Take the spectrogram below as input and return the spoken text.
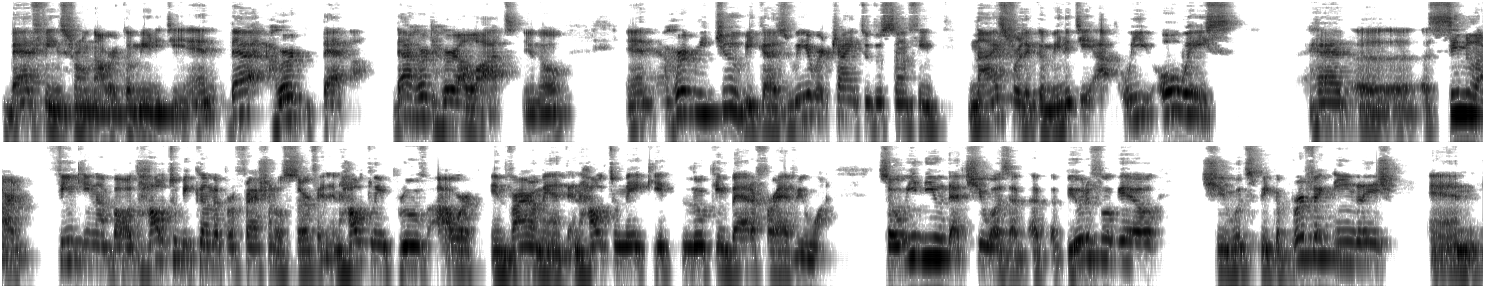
bad things from our community, and that hurt that that hurt her a lot. You know, and hurt me too because we were trying to do something nice for the community. Uh, we always had a, a similar thinking about how to become a professional surfer and how to improve our environment and how to make it looking better for everyone. So we knew that she was a, a, a beautiful girl. She would speak a perfect English and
